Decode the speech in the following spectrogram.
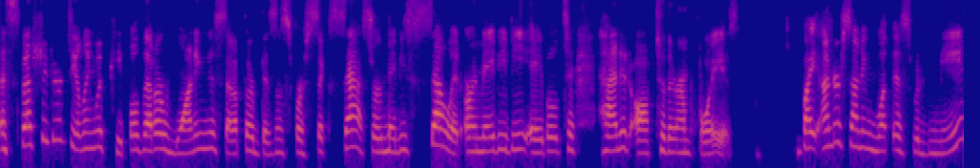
especially if you're dealing with people that are wanting to set up their business for success or maybe sell it or maybe be able to hand it off to their employees by understanding what this would mean,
